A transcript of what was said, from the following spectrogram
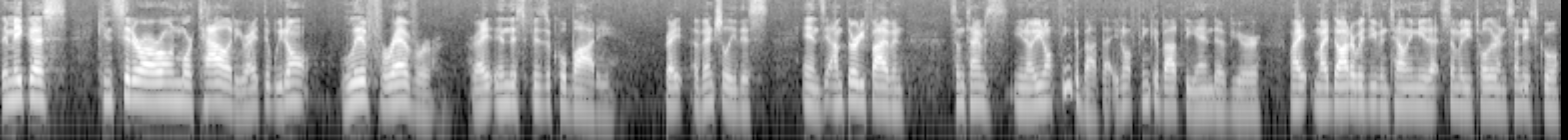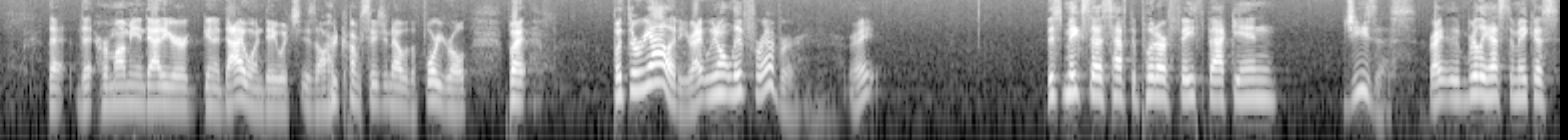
They make us consider our own mortality, right? That we don't live forever, right, in this physical body, right? Eventually this ends. I'm 35, and sometimes, you know, you don't think about that. You don't think about the end of your. My, my daughter was even telling me that somebody told her in Sunday school that, that her mommy and daddy are going to die one day, which is a hard conversation now with a four year old. But, but the reality, right? We don't live forever, right? This makes us have to put our faith back in Jesus, right? It really has to make us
